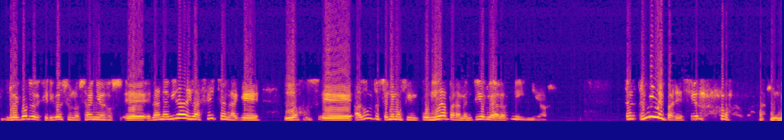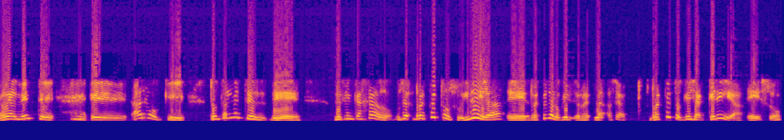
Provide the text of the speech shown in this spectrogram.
recuerdo que escribió hace unos años, eh, la Navidad es la fecha en la que los eh, adultos tenemos impunidad para mentirle a los niños. A, mí me pareció realmente algo que totalmente de, desencajado. O sea, respeto su idea, respeto a lo que, o sea, respeto que ella crea eso.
